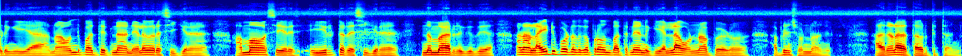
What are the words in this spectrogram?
விடுங்க ஐயா. நான் வந்து பார்த்துட்டுனா நிலவை ரசிக்கிறேன். அமாவாசையை ரசி இருட்டை ரசிக்கிறேன். இந்த மாதிரி இருக்குது. ஆனால் லைட்டு போட்டதுக்கப்புறம் வந்து பார்த்தீங்கன்னா எனக்கு எல்லாம் ஒன்றா போயிடும் அப்படின்னு சொன்னாங்க. அதனால் அதை தவிர்த்துட்டாங்க.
